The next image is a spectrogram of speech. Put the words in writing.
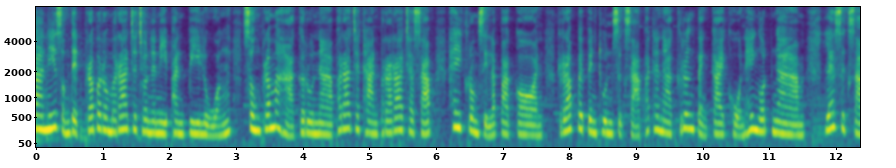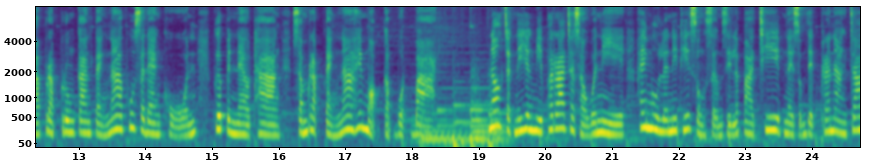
การนี้สมเด็จพระบรมราชชนนีพันปีหลวง ทรงพระมหากรุณาพระราชทานพระราชทรัพย์ ให้กรมศิลปากร รับไปเป็นทุนศึกษาพัฒนาเครื่องแต่งกายโขนให้งดงาม และศึกษาปรับปรุงการแต่งหน้าผู้แสดงโขน เพื่อเป็นแนวทางสำหรับแต่งหน้าให้เหมาะกับบทบาท นอกจากนี้ยังมีพระราชสาวนี ให้มูลนิธิส่งเสริมศิลปาชีพ ในสมเด็จพระนางเจ้า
